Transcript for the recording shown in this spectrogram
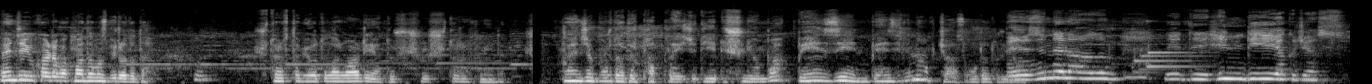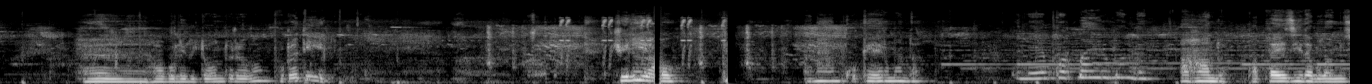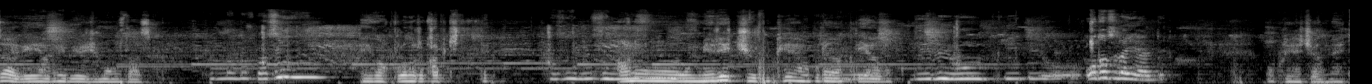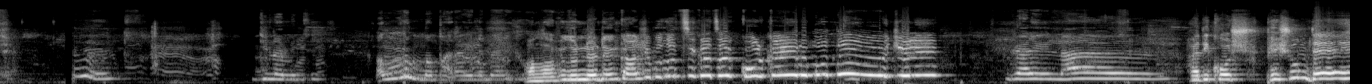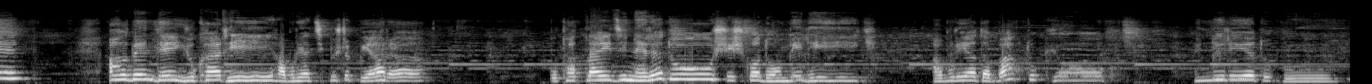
Bence yukarıda bakmadığımız bir odada. Şu tarafta bir odalar vardı ya dur şu şu taraf mıydı? Bence buradadır patlayıcı diye düşünüyorum. Bak benzin. Benzini ne yapacağız? Orada duruyor. Benzin de lazım. Dedi hindiyi yakacağız. He, ha böyle bir donduralım. Burada değil. Çeli ya. Anam kokuyorum ondan. Annem korkmayın ondan. Aha dur. Patlayıcıyı da var. Ve yavruya bir yürümemiz lazım. Kullanır basın. Eyvah buraları kapı kilitli. Ano nereye çıktık ya? Buradan atlayalım. Geliyor geliyor. Odasına geldi. O buraya gelmedi. Evet. Dinamiti. Alalım mı parayla ben? Allah bilir nereden karşımıza çıkacak. Korkuyorum ondan. Çeli. Geliyorlar. Hadi koş peşimden. Al benden yukarı. Ha buraya çıkmıştık bir ara. Bu patlayıcı nerede? Şişko dombilik. Ha buraya da baktık yok. E, Nereye dur bu?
